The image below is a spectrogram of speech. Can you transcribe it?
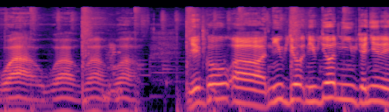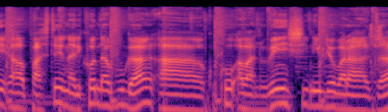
wow wow wow wow. Yego ah, ni byo ni byo ni byo nyine ah, pasiteri nariko ndavuga ah, kuko abantu benshi ni byo baraza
